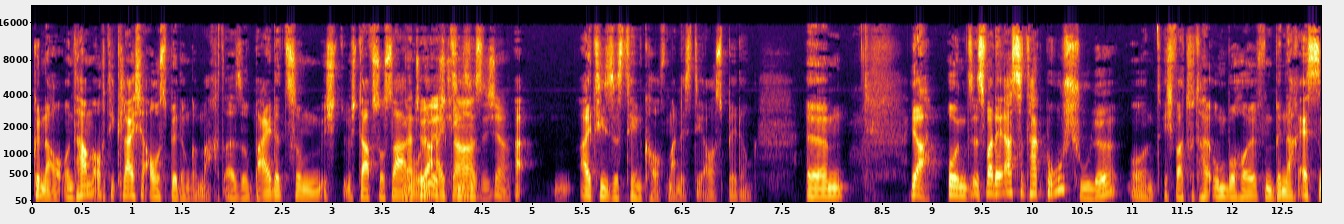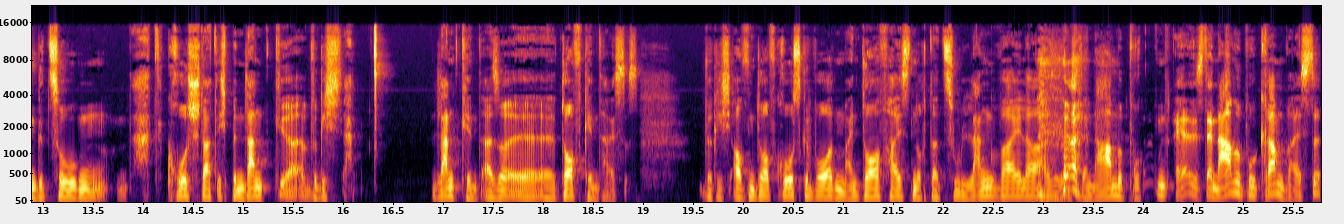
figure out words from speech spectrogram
Genau und haben auch die gleiche Ausbildung gemacht. Also beide zum, ich, ich darf es doch sagen, Natürlich, oder IT, klar, sicher. IT-Systemkaufmann ist die Ausbildung. Ähm, ja, und es war der erste Tag Berufsschule und ich war total unbeholfen, bin nach Essen gezogen, Großstadt, ich bin Land, äh, wirklich Landkind, also äh, Dorfkind heißt es. Wirklich auf dem Dorf groß geworden. Mein Dorf heißt noch dazu Langweiler, also das ist der Name, äh, ist der Name Programm, weißt du.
